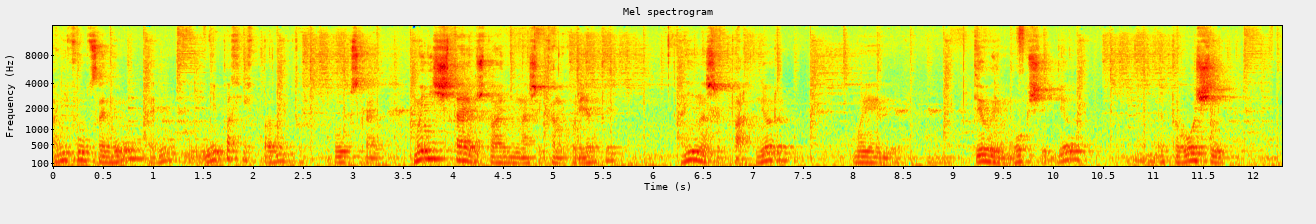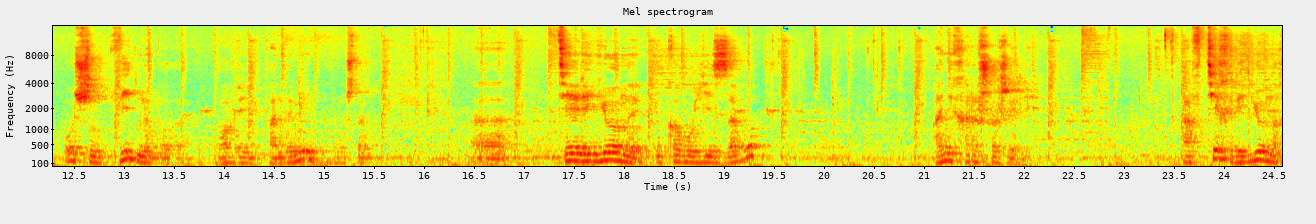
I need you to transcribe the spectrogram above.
они функционируют, они неплохих продуктов выпускают. Мы не считаем, что они наши конкуренты, они наши партнеры, мы делаем общее дело. Это очень, очень видно было во время пандемии, потому что э, те регионы, у кого есть завод, они хорошо жили. А в тех регионах,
